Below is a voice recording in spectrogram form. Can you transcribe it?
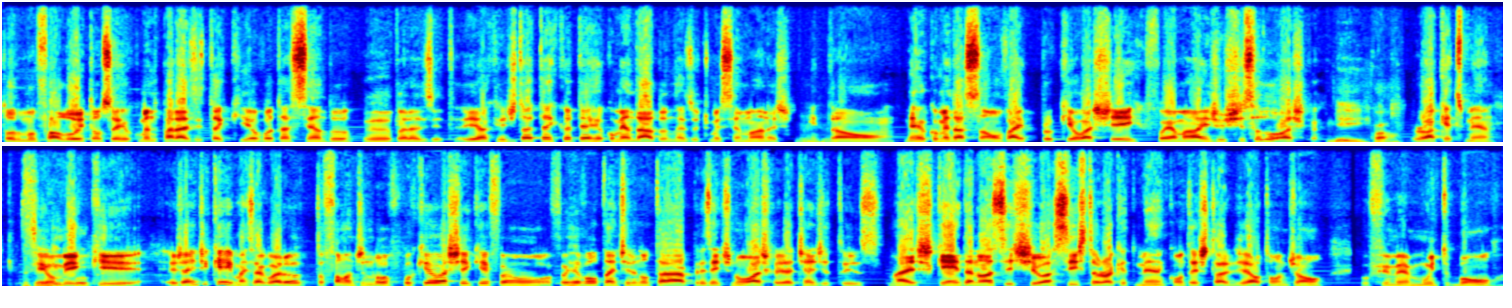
Todo mundo falou, então se eu recomendo Parasita aqui, eu vou estar sendo uh, Parasita. E eu acredito até que eu tenha recomendado nas últimas semanas. Uhum. Então, minha recomendação vai pro que eu achei que foi a maior injustiça do Oscar. E qual? Rocketman. Filme que. Eu já indiquei, mas agora eu tô falando de novo porque eu achei que foi, um, foi revoltante ele não estar presente no Oscar, já tinha dito isso. Mas quem ainda não assistiu, assista Rocketman, conta a história de Elton John. O filme é muito bom,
